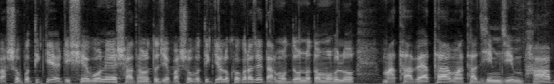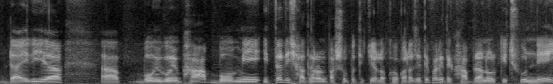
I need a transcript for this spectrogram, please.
পার্শ্ব প্রতিক্রিয়া এটি সেবনে সাধারণত যে পার্শ্ব প্রতিক্রিয়া লক্ষ্য করা যায়, তার মধ্যে অন্যতম হলো মাথা ব্যথা, মাথা ঝিমঝিম ভাব, ডায়রিয়া বমি বমি ভাব, বমি ইত্যাদি সাধারণ পার্শ্ব প্রতিক্রিয়া লক্ষ্য করা যেতে পারে। এতে ঘাবড়ানোর কিছু নেই।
